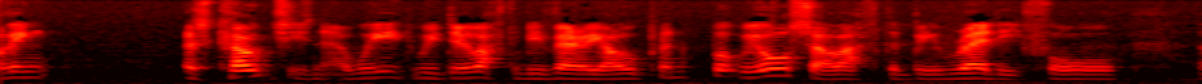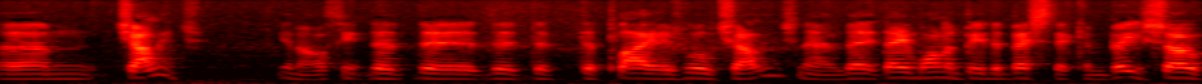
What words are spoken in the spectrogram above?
I think as coaches now, we we do have to be very open, but we also have to be ready for um, challenge. You know, I think the the, the, the, the players will challenge now. They they want to be the best they can be. So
